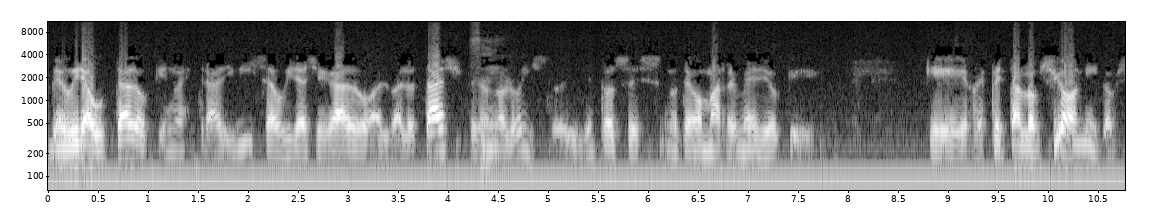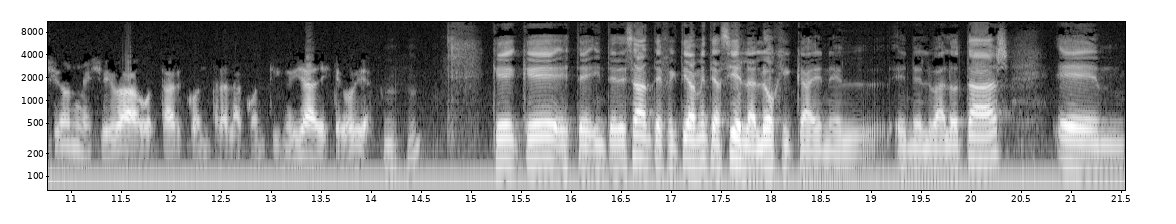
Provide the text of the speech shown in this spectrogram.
me hubiera gustado que nuestra divisa hubiera llegado al balotaje, pero Sí. no lo hizo y entonces no tengo más remedio que que respetar la opción y la opción me lleva a votar contra la continuidad de este gobierno. Ujú. Qué, qué, este, interesante, efectivamente así es la lógica en el, en el balotage. Eh,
